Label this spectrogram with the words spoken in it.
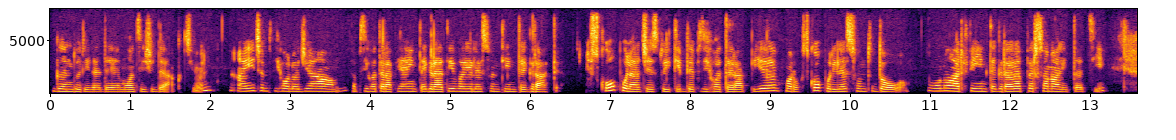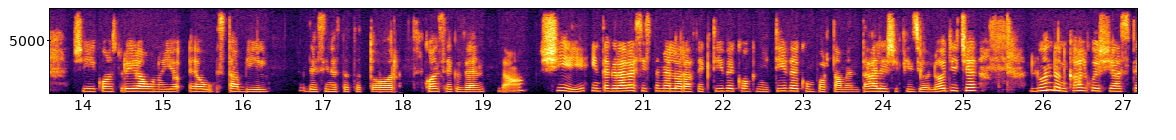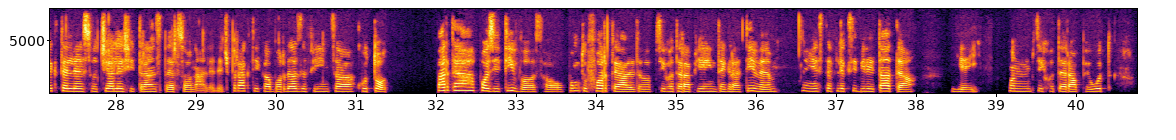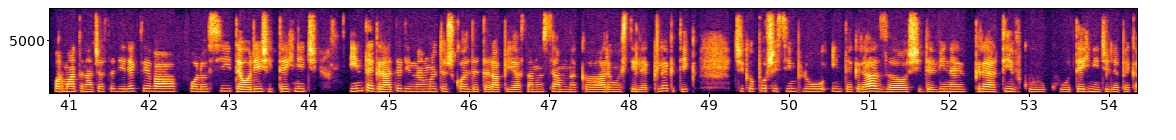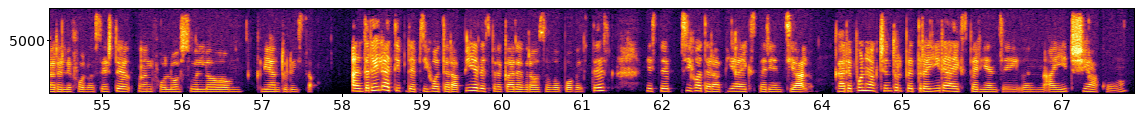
gândurile de emoții și de acțiuni. Aici, în psihologia, psihoterapia integrativă, ele sunt integrate. Scopul acestui tip de psihoterapie, mă rog, scopurile sunt două. Unul ar fi integrarea personalității și construirea unui eu stabil, de sine stătător, consecvent, da? Și integrarea sistemelor afective, cognitive, comportamentale și fiziologice, luând în calcul și aspectele sociale și transpersonale. Deci, practic, abordează ființa cu tot. Partea pozitivă sau punctul forte al psihoterapiei integrative este flexibilitatea ei. Un psihoterapeut format în această direcție va folosi teorii și tehnici integrate din mai multe școli de terapie. Asta nu înseamnă că are un stil eclectic, ci că pur și simplu integrează și devine creativ cu, cu tehnicile pe care le folosește în folosul uh, clientului său. Al treilea tip de psihoterapie despre care vreau să vă povestesc este psihoterapia experiențială, care pune accentul pe trăirea experienței în aici și acum,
